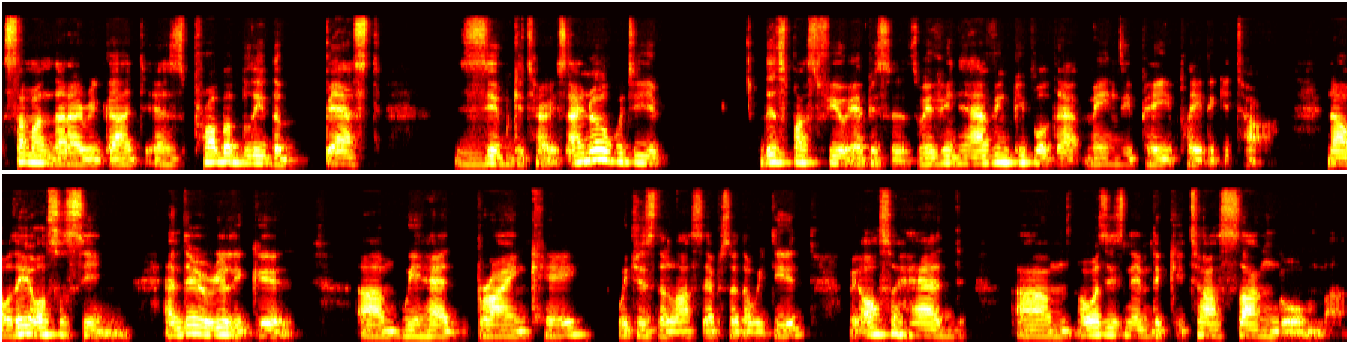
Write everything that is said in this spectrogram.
someone that I regard as probably the best Zim guitarist. I know with the this past few episodes we've been having people that mainly pay, play the guitar. Now they also sing and they're really good. Um, we had Brian K, which is the last episode that we did. We also had um, what was his name? The guitar sangoma.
